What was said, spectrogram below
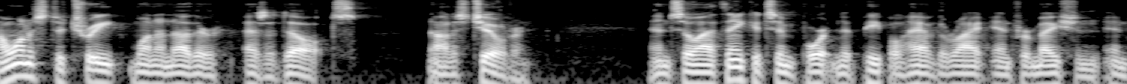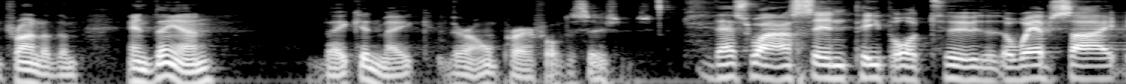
I want us to treat one another as adults, not as children. And so I think it's important that people have the right information in front of them, and then they can make their own prayerful decisions. That's why I send people to the website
